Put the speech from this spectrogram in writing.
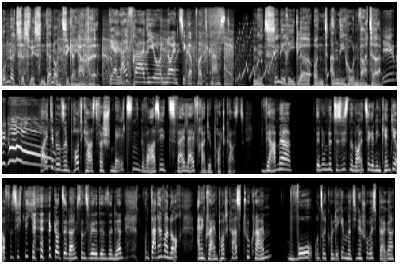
Unnützes Wissen der 90er Jahre. Der Live-Radio 90er Podcast. Mit Silly Riegler und Andy Hohenwarter. Heute bei unserem Podcast verschmelzen quasi zwei Live-Radio-Podcasts. Wir haben ja den Unnützes Wissen der 90er, den kennt ihr offensichtlich. Gott sei Dank, sonst würdet ihr uns nicht hören. Und dann haben wir noch einen Crime-Podcast, True Crime, wo unsere Kollegin Martina Schobesberger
